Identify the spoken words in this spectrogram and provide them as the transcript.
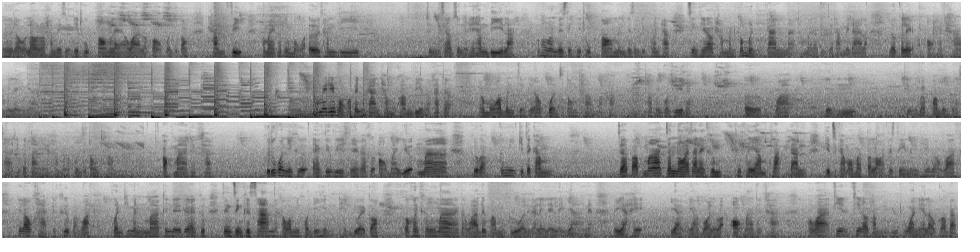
เออเราเราเราทำในสิ่งที่ถูกต้องแล้วอะเราก็ควรจะต้องทำสิทำไมเขาถึงบอกว่า เออทำดี ถึงสนับสนุนให้ทำดีล่ะ ก็เพราะมันเป็นสิ่งที่ถูกต้องมันเป็นสิ่งที่ควรทำสิ่งที่เราทำมันก็เหมือนกันน่ะทำไมเราถึงจะทำไม่ได้ล่ะเราก็เลยออกมาทำอะไรอย่างเงี้ยก็ไม่ได้บอกว่าเป็นการทำความดีนะคะแต่เรามองว่าเป็นสิ่งที่เราควรจะต้องทำอะค่ะถ้าเป็นคนที่แบบเออว่าเห็นถึงแบบความเป็นประชาธิปไตยอะค่ะมันก็ควรจะต้องทำออกมาเถอะค่ะคือทุกวันนี้คือแอคทิวิสต์เนี่ยก็คือออกมาเยอะมาก คือแบบก็มีกิจกรรม จะแบบมากจะน้อยจะอะไรคือคือพยายามผลักดันกิจกรรมออกมาตลอดแต่สิ่งหนึ่งที่แบบว่าที่เราขาดก็คือแบบว่าคนที่มันมากขึ้นเรื่อยๆคือจริง ๆ คือทราบนะคะว่ามีคนที่เห็นเห็นด้วยก็ก็ค่อนข้างมาก แต่ว่าด้วยความกลัวหรืออะไรหลายๆอย่างเนี่ยเราอยากให้อยากอยากบอกเลยว่าออกมาเถอะค่ะเพราะว่าที่ที่เราทำอยู่ทุกวันนี้เราก็แบบ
